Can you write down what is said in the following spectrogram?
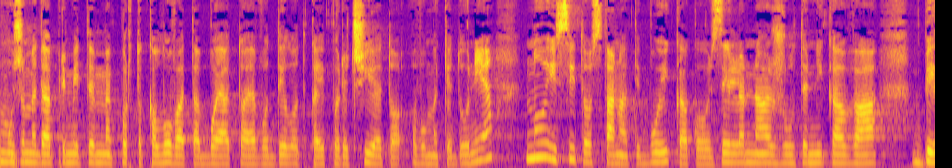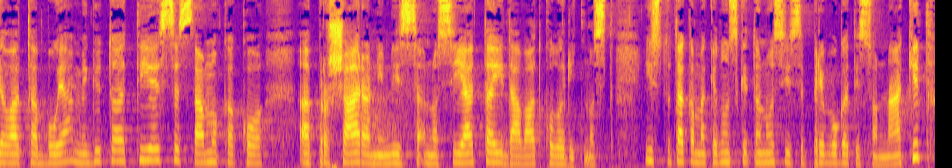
можеме да приметиме портокаловата боја, тоа е во делот кај поречието во Македонија, но и сите останати бои како зелена, жултеникава, белата боја, меѓутоа тие се само како прошарани низ носијата и даваат колоритност. Исто така македонските носи се пребогати со накид,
